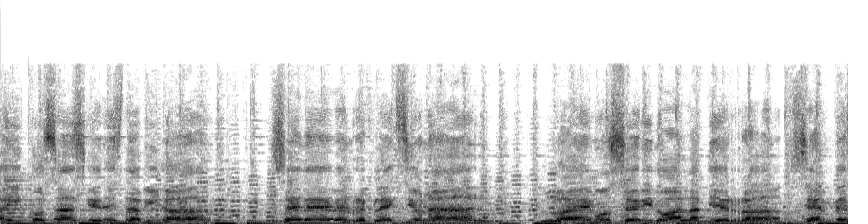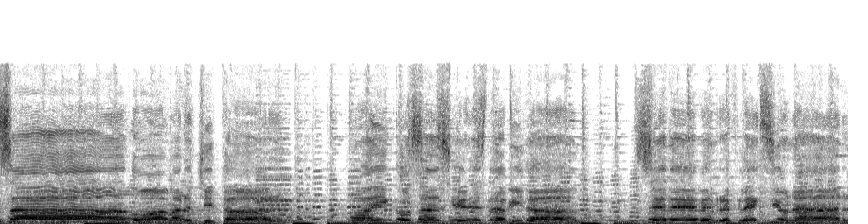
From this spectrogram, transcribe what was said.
Hay cosas que en esta vida se deben reflexionar. La hemos herido a la tierra, se ha empezado a marchitar. Hay cosas que en esta vida se deben reflexionar.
